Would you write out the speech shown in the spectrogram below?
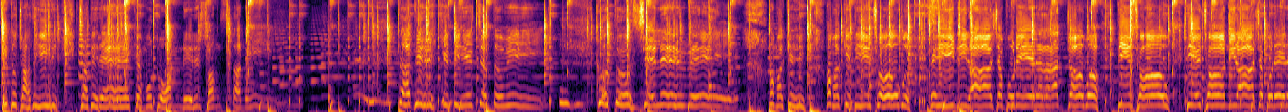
কিন্তু যাদের যাদের এক মুঠো অন্যের সংস্থা নেই তাদেরকে দিয়েছ তুমি। কত ছেলে মেয়ে। আমাকে আমাকে দিয়েছ এই নিরাশাপুরের রাজ্য দিয়েছ দিয়েছ নিরাশাপুরের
